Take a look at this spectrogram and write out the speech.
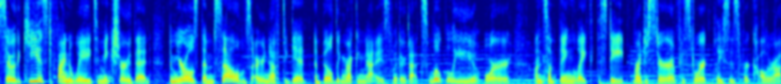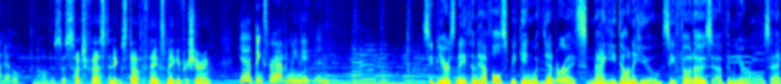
So the key is to find a way to make sure that the murals themselves are enough to get a building recognized, whether that's locally or on something like the State Register of Historic Places for Colorado. Oh, this is such fascinating stuff. Thanks, Maggie, for sharing. Yeah, thanks for having me, Nathan. CPR's Nathan Heffel speaking with Denverites Maggie Donahue. See photos of the murals at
